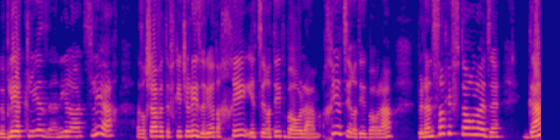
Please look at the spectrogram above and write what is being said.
ובלי הכלי הזה אני לא אצליח, אז עכשיו התפקיד שלי זה להיות הכי יצירתית בעולם, הכי יצירתית בעולם, ולנסות לפתור לו את זה. גם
